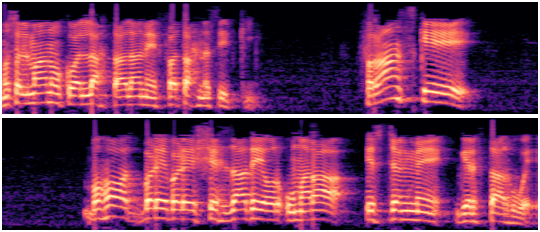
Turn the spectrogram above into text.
مسلمانوں کو اللہ تعالی نے فتح نصیب کی۔ فرانس کے بہت بڑے بڑے شہزادے اور عمرا اس جنگ میں گرفتار ہوئے۔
